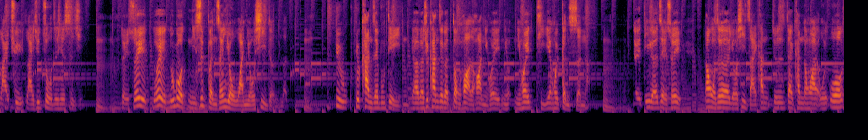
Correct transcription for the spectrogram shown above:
来去来去做这些事情，嗯，对，所以所以如果你是本身有玩游戏的人。去去看这部电影，要不要去看这个动画的话，你会你你会体验会更深啊。嗯，对，第一个是这里，所以当我这个游戏宅看就是在看动画，我我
